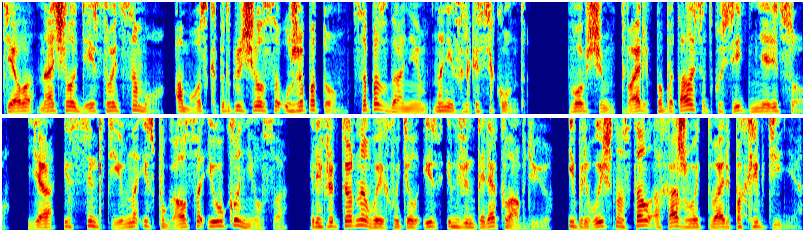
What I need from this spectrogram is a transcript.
Тело начало действовать само, а мозг подключился уже потом, с опозданием на несколько секунд. В общем, тварь попыталась откусить мне лицо. Я инстинктивно испугался и уклонился. Рефлекторно выхватил из инвентаря Клавдию и привычно стал охаживать тварь по хребтине.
